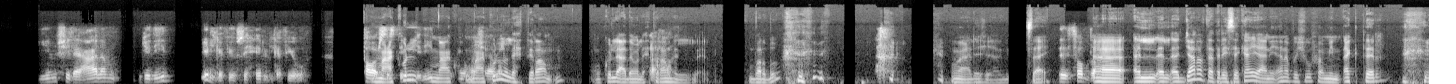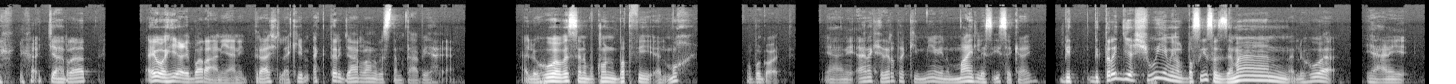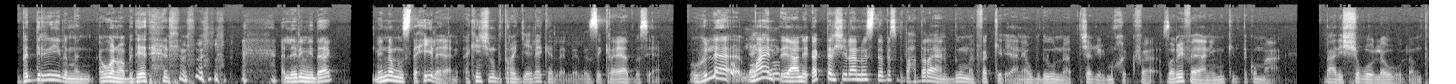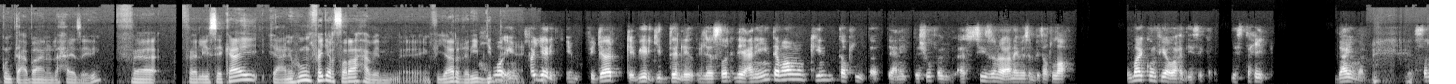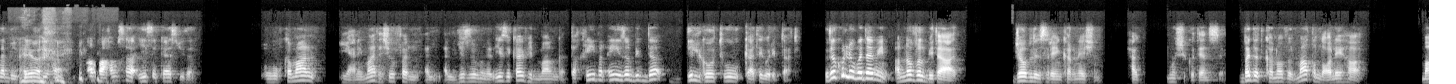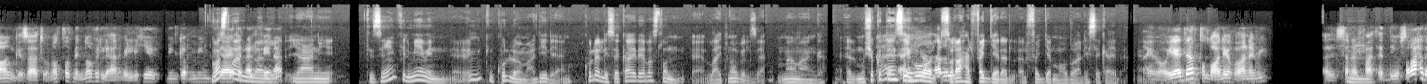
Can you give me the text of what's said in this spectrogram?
يمشي لعالم جديد يلقى فيه سحر يلقى فيه power مع كل جديد مع مع كل. الاحترام. وكل عدم الاحترام أها. لل... برضو. معلش يعني ساي. تفضل. آه ال- ال- ال genre بتاعت ال isekai يعني أنا بشوفها من أكثر ال genre ات. أيوه هي عبارة عن يعني trash لكن أكثر genre أنا بستمتع بيها يعني. اللي هو بس أنا بكون بطفي المخ وبقعد. يعني أنا حضرت كمية من ال mindless isekai بت بترجع شوية من البصيص الزمان اللي هو يعني بدري لما أول ما بديت الأنمي ذاك منه مستحيلة يعني لكن شنو بترجع لك ال- ال- الذكريات بس يعني. وهلا ما يعني أكثر شيء لأنه انت بس بتحضرها يعني بدون ما تفكر يعني أو بدون ما تشغل مخك. فظريفة يعني ممكن تكون مع بعد الشغل لو لما تكون تعبان ولا حاجة زي دي. ف فال isekai يعني هو انفجر صراحة بانفجار غريب جدا هو يعني. انفجر انفجار كبير جدا ل- لصل يعني انت ما ممكن تطلع يعني تشوف ال- ال seasonal animes اللي بتطلع وما يكون فيها واحد isekai يستحيل. دائما السنة بيكون أيوة. فيها أربع خمسة isekais جدا. وكمان يعني ما تشوف ال- ال- الجزء من ال isekai في المانجا. تقريبا أي زول بيبدأ دي ال go-to category بتاعته. وده كله بدأ من ال novel بتاعت Jobless Reincarnation حق Mushoku Tensei بدت ك novel ما طلعوا عليها مانجا ذاته نطت من novel لأنمي اللي هي من قبل من بداية الألفينات. ال- يعني 90% من يمكن كلهم عديل يعني. كل ال isekai ديل أصلا light novels يعني ما مانجا. ال Mushoku آه، Tensei أيوة، هو أغلب- الصراحه اللي فجر اللي فجر موضوع ال isekai ده. أيوه يا داب طلعوا عليه أنمي السنة اللي. فاتت دي. وصراحة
